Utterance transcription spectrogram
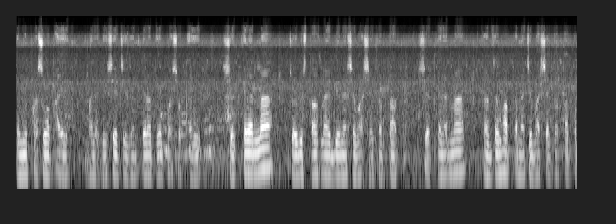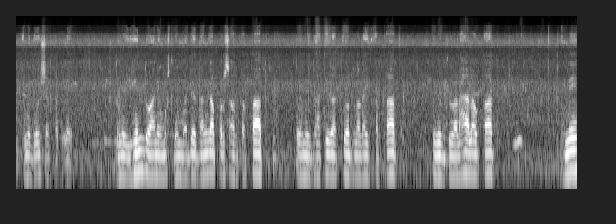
तुम्ही फसवत आहे. माझ्या देशाचे जनतेला ते फसवत आहे. शेतकऱ्यांना चोवीस तास लाइट देण्याची भाषा करतात. शेतकऱ्यांना कर्जमाफ करण्याची भाषा करतात पण तुम्ही देऊ शकत नाही. तुम्ही हिंदू आणि मुस्लिममध्ये दंगा प्रसार करतात. तुम्ही जाती जातीवर लढाई करतात. तुम्ही लढाया लावतात. तुम्ही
